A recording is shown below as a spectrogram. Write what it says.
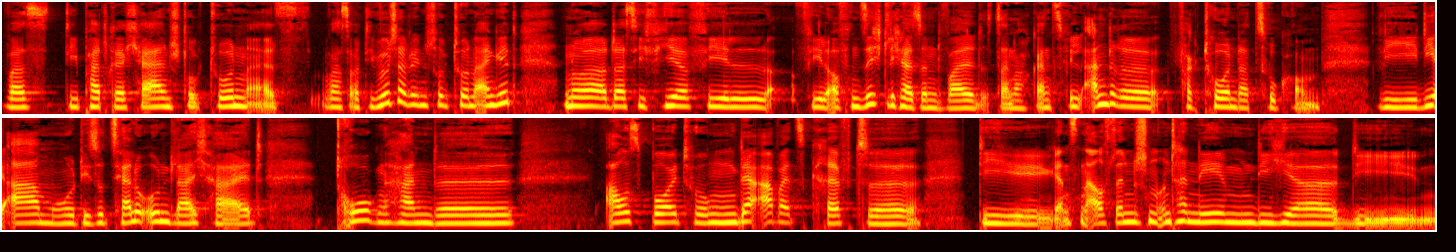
was die patriarchalen Strukturen als was auch die wirtschaftlichen Strukturen angeht, nur dass sie hier viel viel offensichtlicher sind, weil es dann auch ganz viel andere Faktoren dazukommen, wie die Armut, die soziale Ungleichheit, Drogenhandel, Ausbeutung der Arbeitskräfte, die ganzen ausländischen Unternehmen, die hier die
